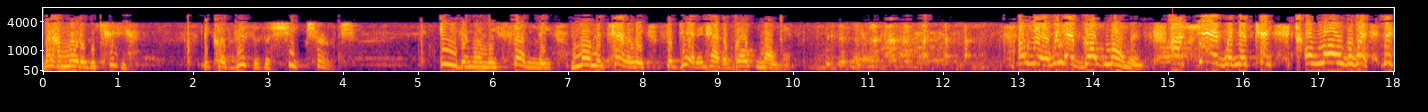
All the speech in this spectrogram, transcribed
But I know that we can because this is a sheep church even when we suddenly, momentarily forget and have a goat moment. oh yeah, we have goat moments. I shared with Miss Kate along the way that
